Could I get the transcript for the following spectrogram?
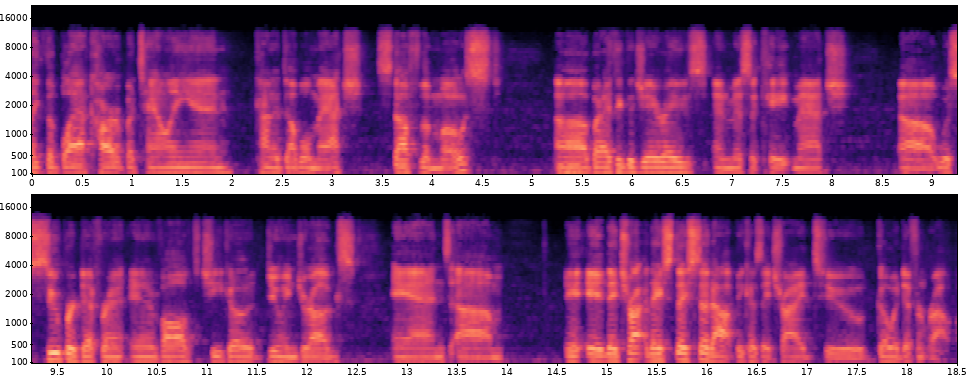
like the Black Heart Battalion kind of double match stuff the most. Uh, but I think the J Raves and Missa Kate match uh, was super different. It involved Chico doing drugs, and um, it, it, they try they they stood out because they tried to go a different route.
